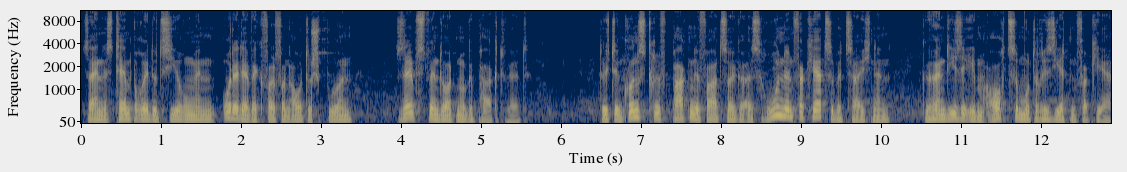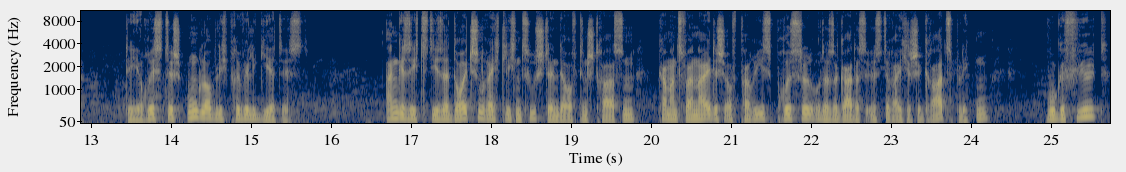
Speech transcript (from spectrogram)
Seien es Temporeduzierungen oder der Wegfall von Autospuren, selbst wenn dort nur geparkt wird. Durch den Kunstgriff parkende Fahrzeuge als ruhenden Verkehr zu bezeichnen, gehören diese eben auch zum motorisierten Verkehr, der juristisch unglaublich privilegiert ist. Angesichts dieser deutschen rechtlichen Zustände auf den Straßen kann man zwar neidisch auf Paris, Brüssel oder sogar das österreichische Graz blicken, wo gefühlt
